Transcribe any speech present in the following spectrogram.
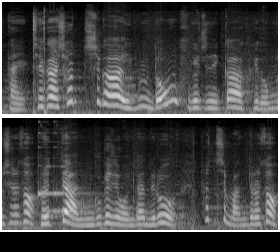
스타일. 제가 셔츠가 입으면 너무 구겨지니까 그게 너무 싫어서 절대 안 구겨진 원단으로 셔츠 만들어서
